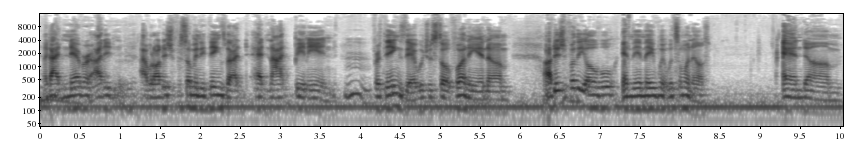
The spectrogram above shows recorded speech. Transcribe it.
Like I never, I didn't, I would audition for so many things, but I had not been in for things there, which was so funny. And um, auditioned for the Oval, and then they went with someone else. And um,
